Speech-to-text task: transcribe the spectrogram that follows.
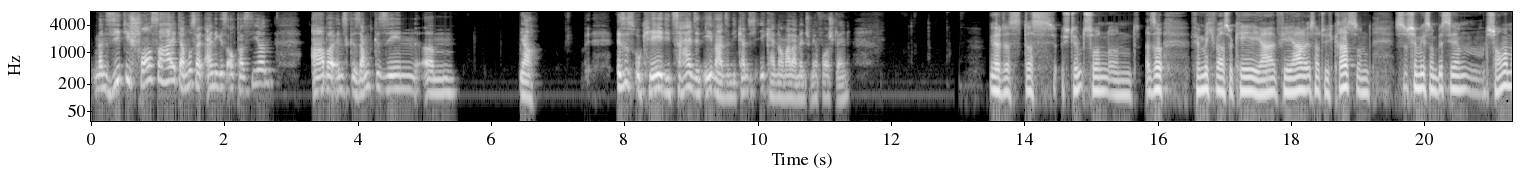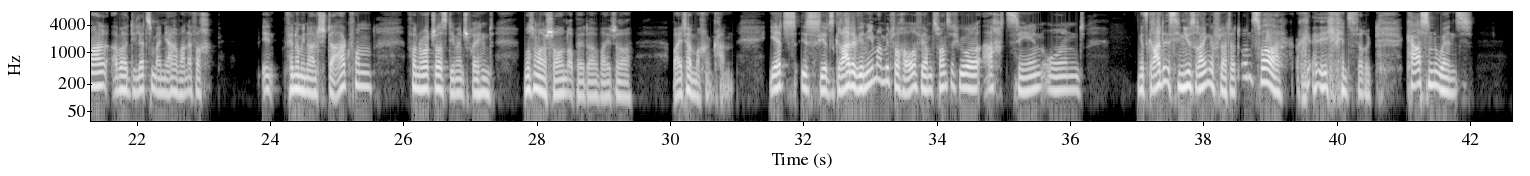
Man sieht die Chance halt, da muss halt einiges auch passieren. Aber insgesamt gesehen, ähm, ja, ist es okay. Die Zahlen sind eh Wahnsinn. Die kann sich eh kein normaler Mensch mehr vorstellen. Ja, das, das stimmt schon. Und also für mich war es okay. Ja, vier Jahre ist natürlich krass und es ist für mich so ein bisschen, schauen wir mal, aber die letzten beiden Jahre waren einfach in- phänomenal stark von, von Rogers. Dementsprechend muss man mal schauen, ob er da weiter weitermachen kann. Jetzt ist jetzt gerade, wir nehmen am Mittwoch auf, wir haben 20.18 Uhr und jetzt gerade ist die News reingeflattert. Und zwar, ich find's verrückt, Carson Wentz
